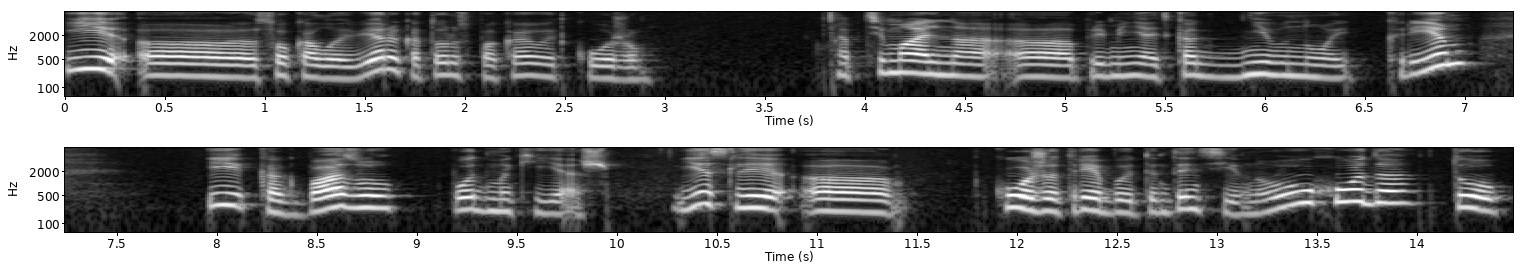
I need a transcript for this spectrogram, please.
и э, сок алоэ вера, который успокаивает кожу. Оптимально э, применять как дневной крем и как базу под макияж. Если э, кожа требует интенсивного ухода, то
